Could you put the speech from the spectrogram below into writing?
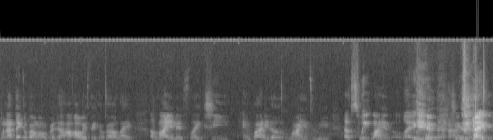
when I think about Mama Brenda, I always think about like a lioness. Like she embodied a lion to me, a sweet lion though. Like she's like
